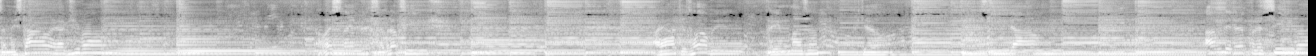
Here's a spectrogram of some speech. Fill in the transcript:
se mi stále jak živá. A ve snech se vrací já tě z hlavy vymazat chtěl. Snídám antidepresiva,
